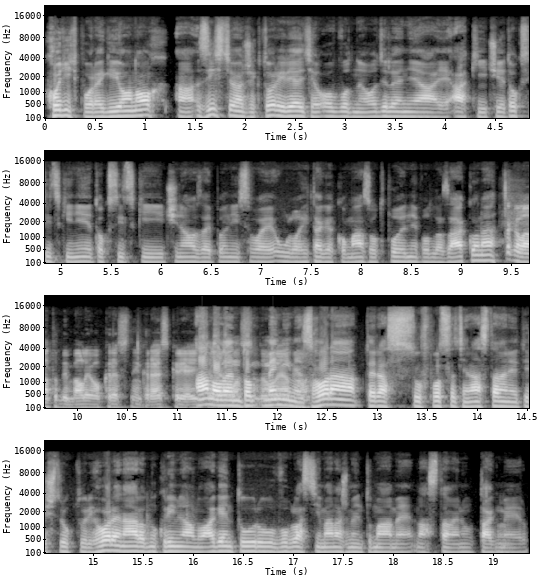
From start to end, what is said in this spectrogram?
chodiť po regiónoch a zisťovať, že ktorý riaditeľ obvodného oddelenia je aký, či je toxický, nie je toxický, či naozaj plní svoje úlohy tak, ako má zodpovedne podľa zákona. Tak ale na to by mali okresný krajský riaditeľ. Áno, len to meníme z hora. Teraz sú v podstate nastavené tie štruktúry hore. Národnú kriminálnu agentúru v oblasti manažmentu máme nastavenú takmer,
